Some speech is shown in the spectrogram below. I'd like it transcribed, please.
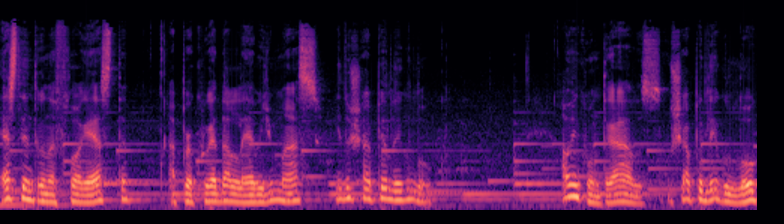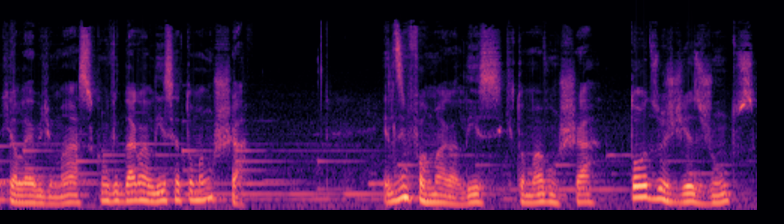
esta entrou na floresta à procura da lebre de Márcio e do chapeleiro louco. Ao encontrá-los, o chapeleiro louco e a lebre de Márcio convidaram Alice a tomar um chá. Eles informaram Alice que tomavam chá todos os dias juntos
